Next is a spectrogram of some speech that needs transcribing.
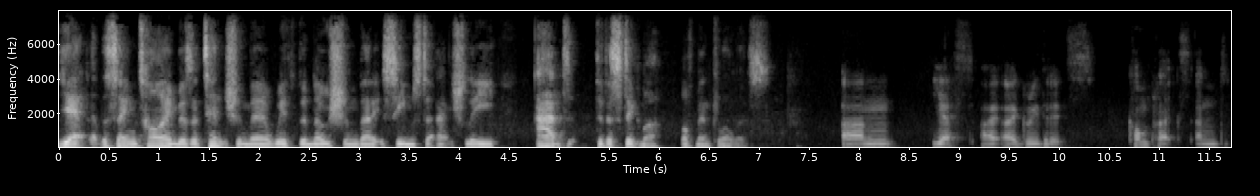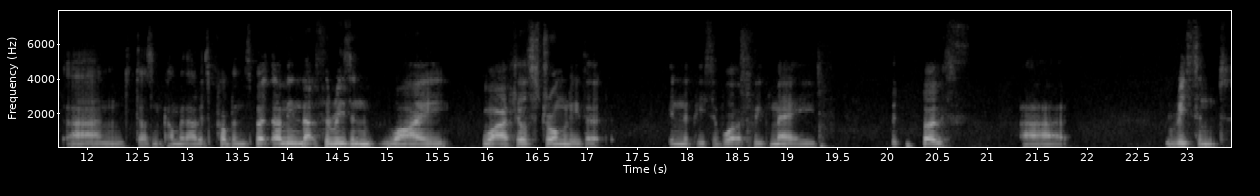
Yet at the same time, there's a tension there with the notion that it seems to actually add to the stigma of mental illness. Um, yes, I, I, agree that it's complex and and doesn't come without its problems. But I mean, that's the reason why why I feel strongly that in the piece of work we've made, both uh, recent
